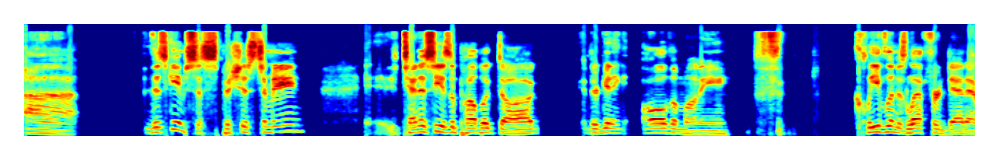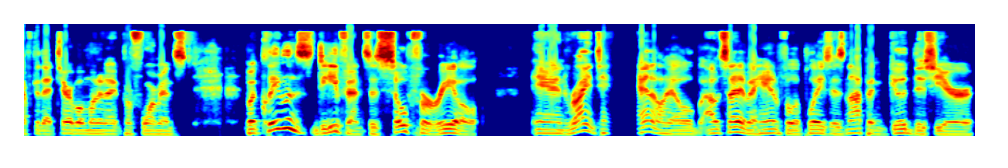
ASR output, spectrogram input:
Uh, this game's suspicious to me. Tennessee is a public dog. They're getting all the money. Cleveland is left for dead after that terrible Monday night performance. But Cleveland's defense is so for real. And Ryan Tannehill, outside of a handful of plays, has not been good this year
